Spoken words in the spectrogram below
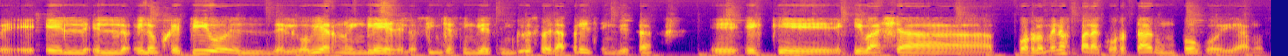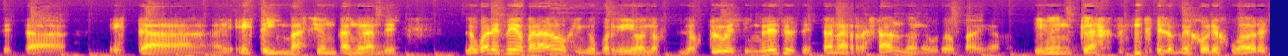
eh, el, el, el objetivo del, del gobierno inglés, de los hinchas ingleses, incluso de la prensa inglesa, eh, es que es que vaya por lo menos para cortar un poco digamos esta esta esta invasión tan grande. Lo cual es medio paradójico porque digo, los, los clubes ingleses están arrasando en Europa digamos. Tienen claramente los mejores jugadores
